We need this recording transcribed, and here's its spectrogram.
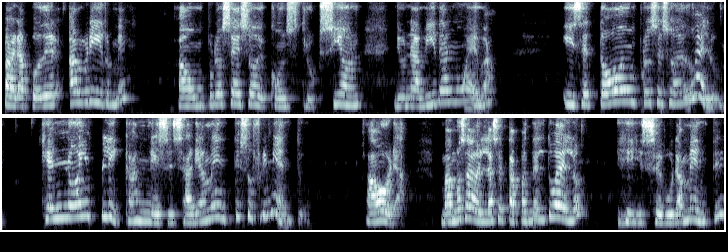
para poder abrirme a un proceso de construcción de una vida nueva, hice todo un proceso de duelo que no implica necesariamente sufrimiento. Ahora, vamos a ver las etapas del duelo y seguramente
